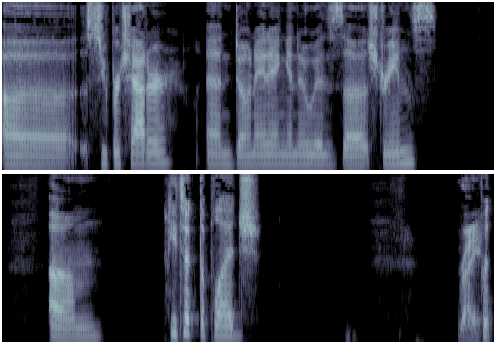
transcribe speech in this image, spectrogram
uh super chatter and donating into his uh streams. Um he took the pledge. Right. Put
